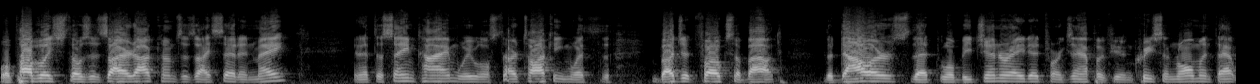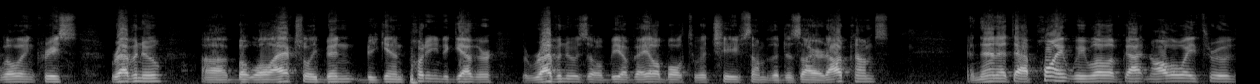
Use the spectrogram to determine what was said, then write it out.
We'll publish those desired outcomes, as I said, in May. And at the same time, we will start talking with the budget folks about the dollars that will be generated. For example, if you increase enrollment, that will increase revenue, uh, but we'll actually been, begin putting together the revenues that will be available to achieve some of the desired outcomes. And then at that point, we will have gotten all the way through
